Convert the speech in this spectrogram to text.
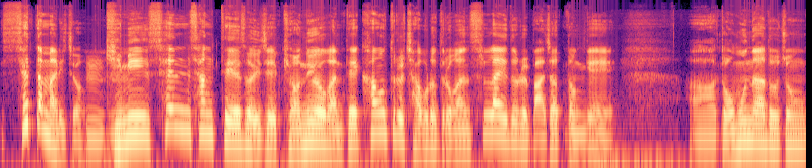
샜단 말이죠. 음흠. 김이 센 상태에서 이제 변우혁한테 카운트를 잡으러 들어간 슬라이더를 맞았던 게 아, 너무나도 좀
